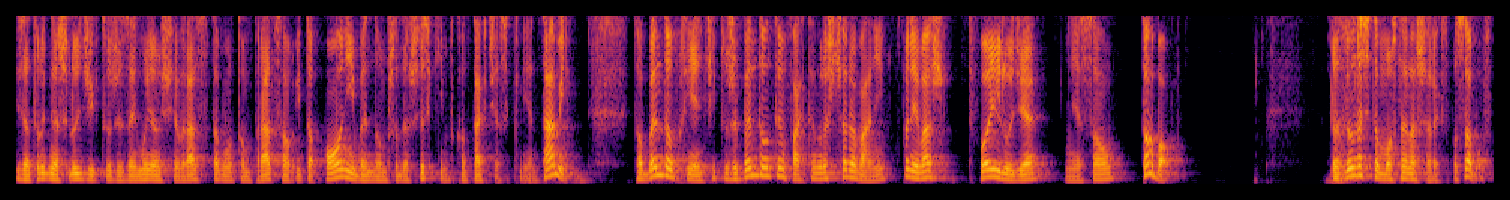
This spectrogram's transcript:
i zatrudniasz ludzi, którzy zajmują się wraz z tobą tą pracą i to oni będą przede wszystkim w kontakcie z klientami, to będą klienci, którzy będą tym faktem rozczarowani, ponieważ twoi ludzie nie są tobą. Rozwiązać to można na szereg sposobów.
